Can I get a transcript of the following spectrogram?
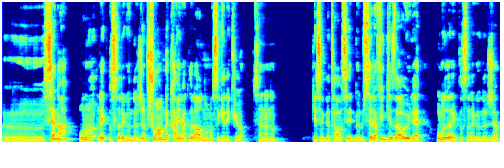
Ee, Sena onu Reckless'lara göndereceğim. Şu anda kaynakları almaması gerekiyor Sena'nın. Kesinlikle tavsiye etmiyorum. Serafin keza öyle. Onu da Reckless'lara göndereceğim.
